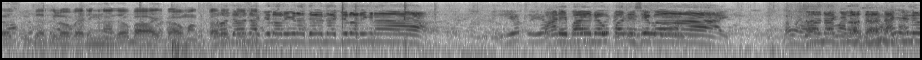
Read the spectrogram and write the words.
દસ રૂપિયા કિલો ભાઈ રીંગણા જો ભાઈ ભાવમાં ઘટાડો દસ ના થયો કિલો રીંગણા દસ ના કિલો રીંગણા. પાણી પાણી ને ઉપાધિ છે ભાઈ. દસ ના કિલો દસ કિલો.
